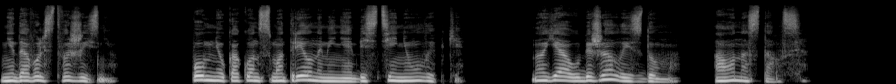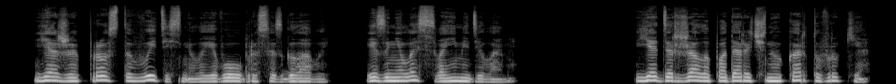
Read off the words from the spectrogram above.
недовольства жизнью. Помню, как он смотрел на меня без тени улыбки. Но я убежала из дома, а он остался. Я же просто вытеснила его образ из головы и занялась своими делами. Я держала подарочную карту в руке.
